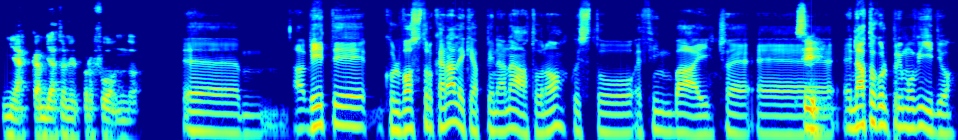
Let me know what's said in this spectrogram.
mi ha cambiato nel profondo eh, avete col vostro canale che è appena nato, no? Questo I Think By, cioè è, sì. è, nato col primo video.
